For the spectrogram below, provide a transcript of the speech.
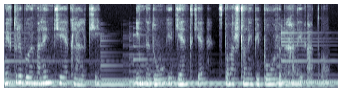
Niektóre były maleńkie jak lalki, inne długie, giętkie, z pomarszczonej bibuły wypychanej watą.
